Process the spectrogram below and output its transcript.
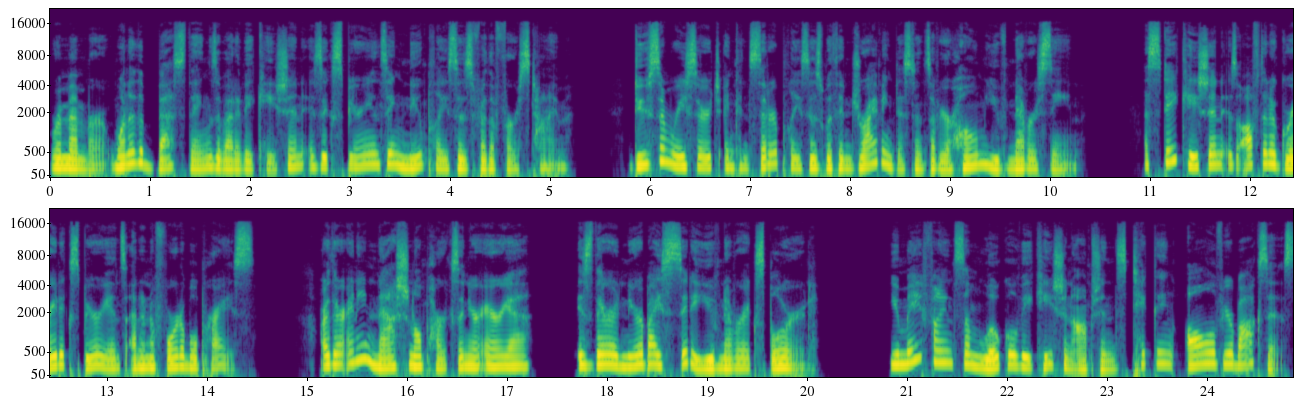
Remember, one of the best things about a vacation is experiencing new places for the first time. Do some research and consider places within driving distance of your home you've never seen. A staycation is often a great experience at an affordable price. Are there any national parks in your area? Is there a nearby city you've never explored? You may find some local vacation options ticking all of your boxes,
